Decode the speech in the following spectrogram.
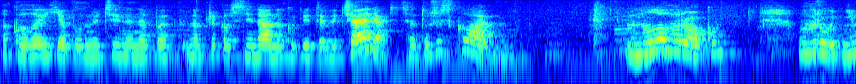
А коли є повноцінний, наприклад, сніданок, обід і вечеря, то це дуже складно. Минулого року, в грудні,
